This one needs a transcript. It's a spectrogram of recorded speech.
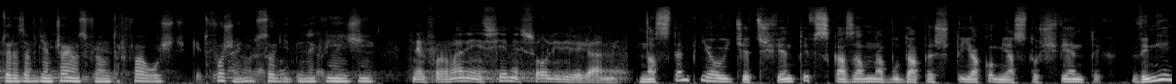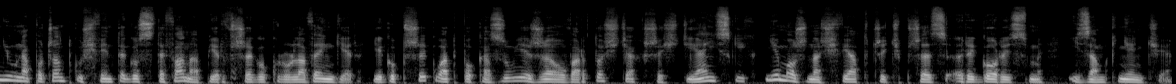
które zawdzięczają swoją trwałość tworzeniu solidnych więzi. Następnie Ojciec Święty wskazał na Budapeszt jako miasto świętych. Wymienił na początku świętego Stefana, pierwszego króla Węgier. Jego przykład pokazuje, że o wartościach chrześcijańskich nie można świadczyć przez rygoryzm i zamknięcie,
